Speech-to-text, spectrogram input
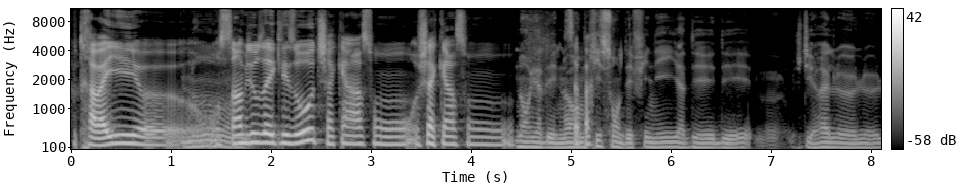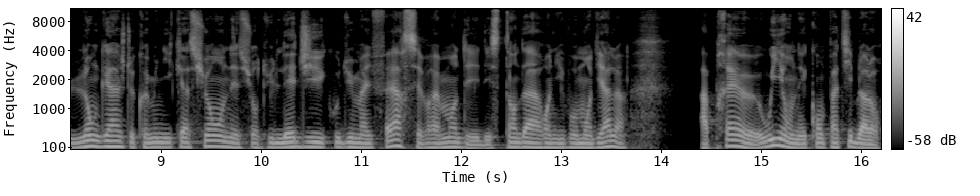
vous travailler euh, en symbiose avec les autres Chacun a son... Chacun a son... Non, il y a des normes part- qui sont définies, il y a des, des- je dirais, le, le langage de communication, on est sur du Legic ou du MyFair, c'est vraiment des, des standards au niveau mondial. Après, euh, oui, on est compatible. Alors,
